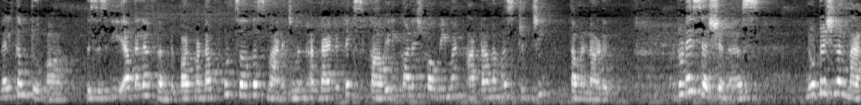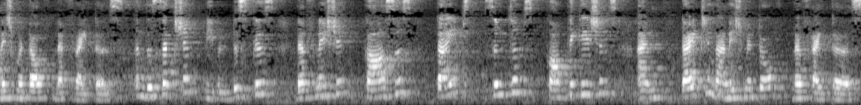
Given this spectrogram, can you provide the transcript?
Welcome to all. This is E. Agalya from Department of Food Service Management and Dietetics, Cauvery College for Women, Autonomous, Trichy, Tamil Nadu. Today's session is Nutritional Management of Nephritis. In this section, we will discuss definition, causes, types, symptoms, complications and dietary management of nephritis.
